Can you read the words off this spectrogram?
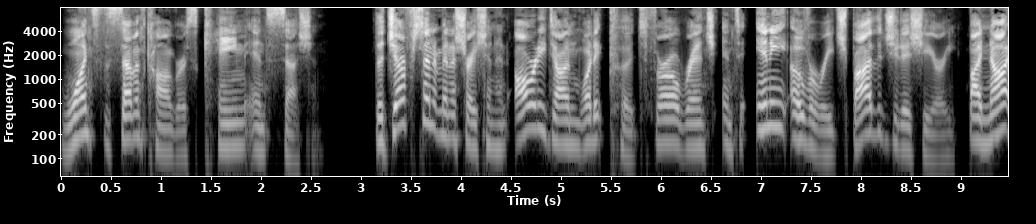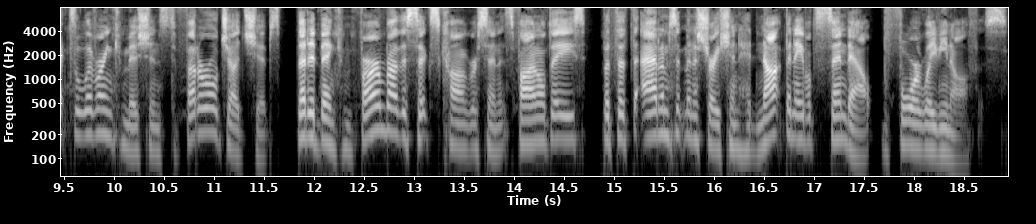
once the Seventh Congress came into session. The Jefferson administration had already done what it could to throw a wrench into any overreach by the judiciary by not delivering commissions to federal judgeships that had been confirmed by the Sixth Congress in its final days, but that the Adams administration had not been able to send out before leaving office.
